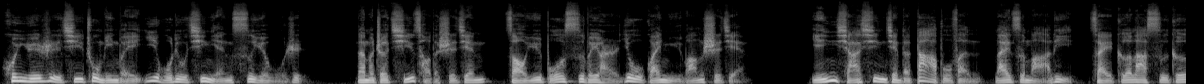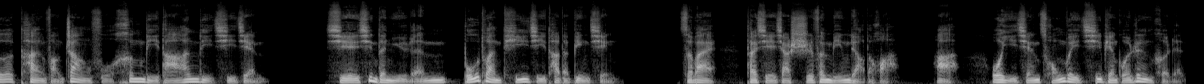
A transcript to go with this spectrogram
婚约日期注明为一五六七年四月五日，那么这起草的时间早于博斯维尔诱拐女王事件。银匣信件的大部分来自玛丽在格拉斯哥探访丈夫亨利·达恩利期间，写信的女人不断提及她的病情。此外，他写下十分明了的话：“啊，我以前从未欺骗过任何人，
